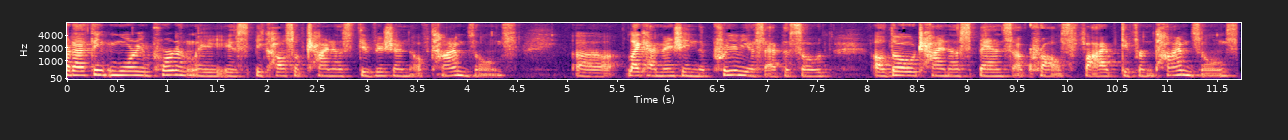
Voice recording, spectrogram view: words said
But I think more importantly is because of China's division of time zones. Uh, like I mentioned in the previous episode, although China spans across five different time zones,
